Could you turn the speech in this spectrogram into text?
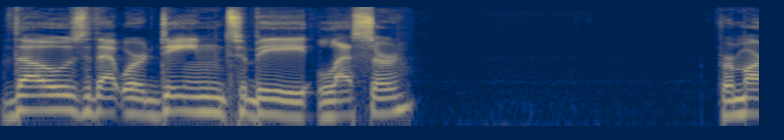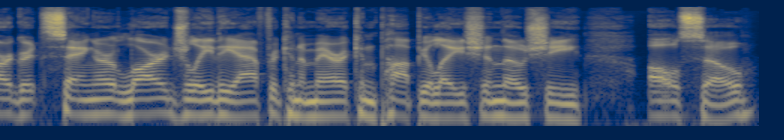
those that were deemed to be lesser. For Margaret Sanger, largely the African American population, though she also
